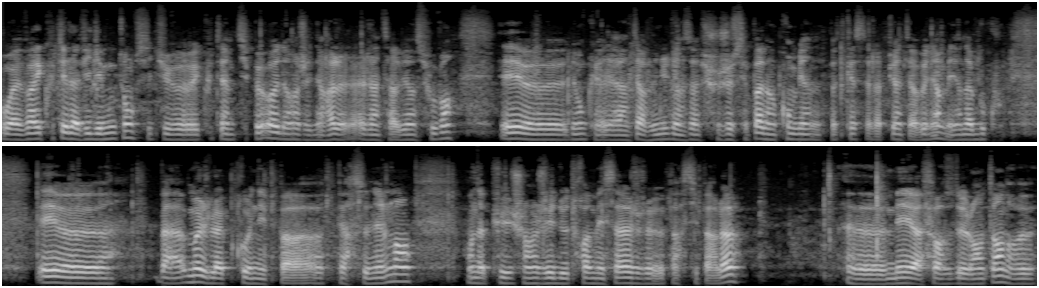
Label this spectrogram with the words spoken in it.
ouais, va écouter la vie des moutons si tu veux écouter un petit peu Odd. En général, elle, intervient souvent et euh, donc elle a intervenu dans un, je sais pas dans combien de podcasts elle a pu intervenir, mais il y en a beaucoup. Et euh, bah moi je la connais pas personnellement. On a pu échanger deux trois messages par-ci par-là, mais à force de l'entendre,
